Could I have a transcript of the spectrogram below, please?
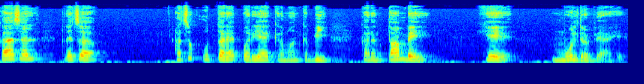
काय असेल? तर याचं अचूक उत्तर आहे पर्याय क्रमांक बी कारण तांबे हे मूलद्रव्य आहे.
